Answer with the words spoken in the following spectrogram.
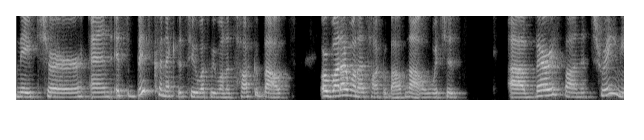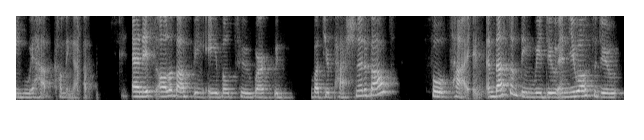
nature. And it's a bit connected to what we want to talk about or what I want to talk about now, which is a very fun training we have coming up. And it's all about being able to work with what you're passionate about full time. And that's something we do. And you also do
